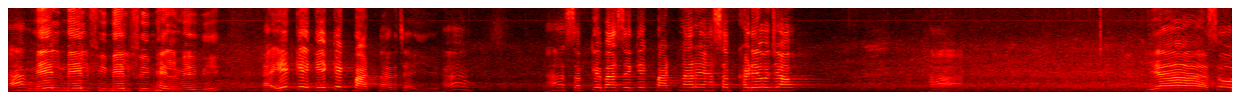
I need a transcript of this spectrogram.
हाँ मेल मेल फीमेल फीमेल में भी। हाँ एक एक एक एक पार्टनर चाहिए हाँ। हाँ सबके पास एक एक पार्टनर है हाँ सब खड़े हो जाओ। हाँ। यस ओ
